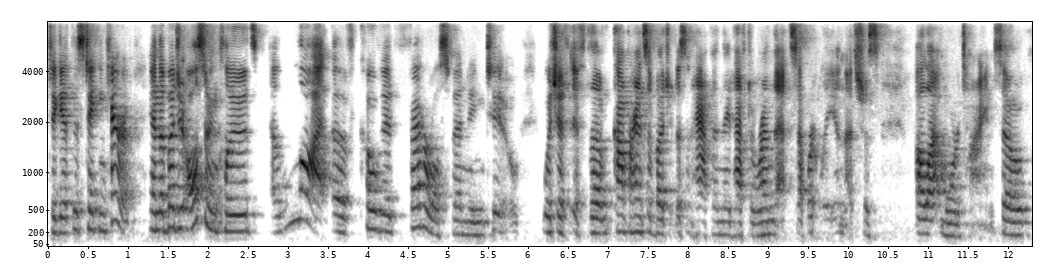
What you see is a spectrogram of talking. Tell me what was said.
to get this taken care of. And the budget also includes a lot of COVID federal spending too which if, if the comprehensive budget doesn't happen, they'd have to run that separately. And that's just a lot more time. So,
